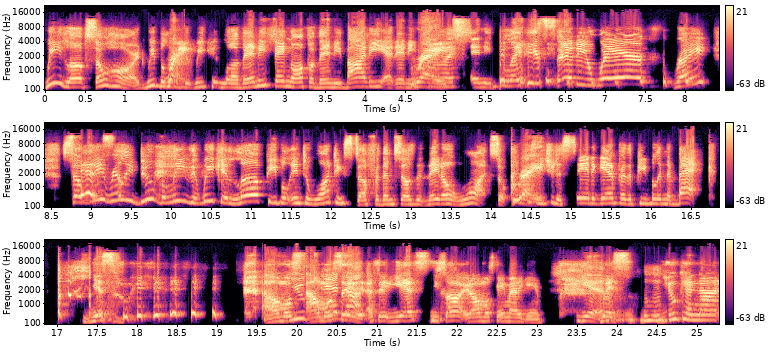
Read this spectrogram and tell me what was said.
we love so hard. We believe right. that we can love anything off of anybody at any right. time, any place, anywhere, right? So yes. we really do believe that we can love people into wanting stuff for themselves that they don't want. So I right. need you to say it again for the people in the back. yes. I almost, you I almost said it. I said yes. You saw it. It almost came out again. Yes, but mm-hmm. you cannot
